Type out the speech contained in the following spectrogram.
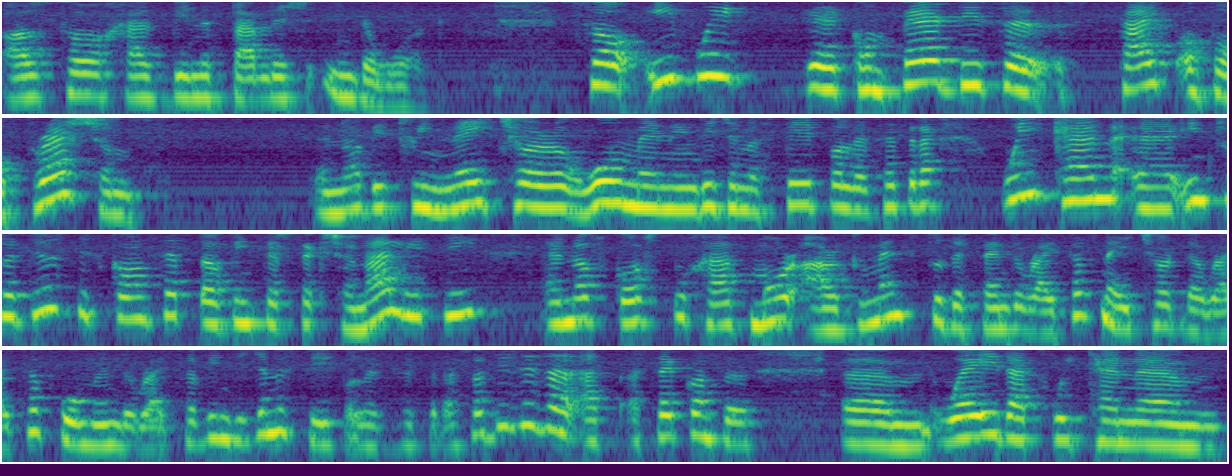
also has been established in the world. So if we uh, compare this uh, type of oppressions you know, between nature, women, indigenous people, etc., we can uh, introduce this concept of intersectionality and, of course, to have more arguments to defend the rights of nature, the rights of women, the rights of indigenous people, etc. So, this is a, a second uh, um, way that we can. Um,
